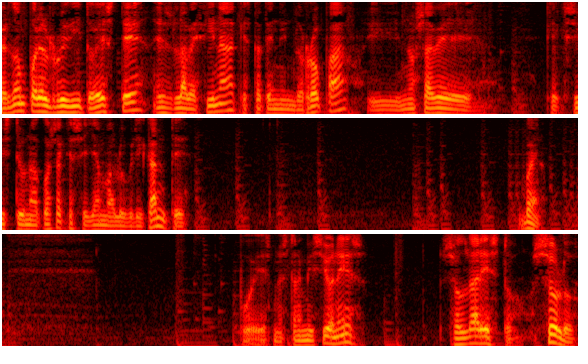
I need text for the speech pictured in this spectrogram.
Perdón por el ruidito este, es la vecina que está tendiendo ropa y no sabe que existe una cosa que se llama lubricante. Bueno, pues nuestra misión es soldar esto solo.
